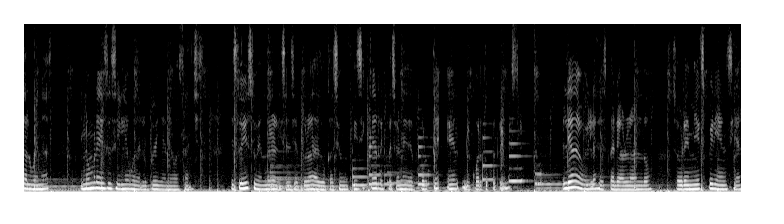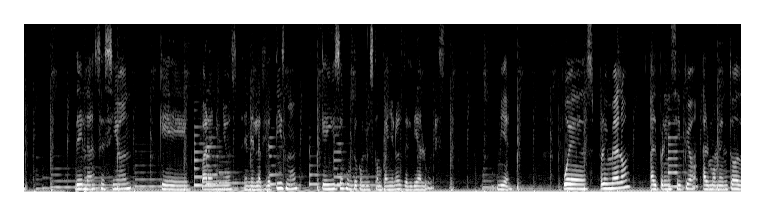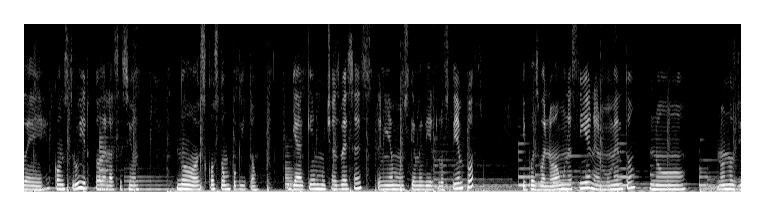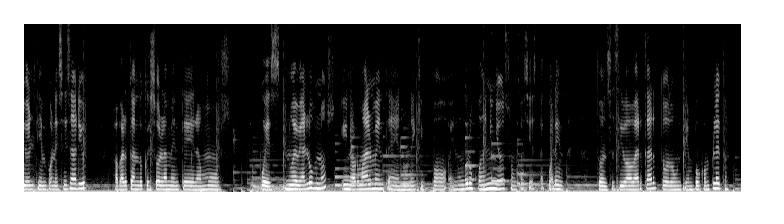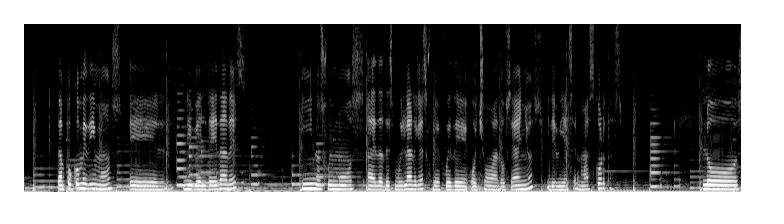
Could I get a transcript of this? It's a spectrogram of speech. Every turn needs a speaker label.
Speaker 1: tal? Buenas. Mi nombre es Cecilia Guadalupe Villanueva Sánchez. Estoy estudiando la licenciatura de Educación Física, Recreación y Deporte en mi cuarto cuatrimestre. El día de hoy les estaré hablando sobre mi experiencia de la sesión que para niños en el atletismo que hice junto con mis compañeros del día lunes. Bien, pues primero al principio, al momento de construir toda la sesión, nos costó un poquito, ya que muchas veces teníamos que medir los tiempos y pues bueno, aún así en el momento no, no nos dio el tiempo necesario, abarcando que solamente éramos pues nueve alumnos y normalmente en un equipo, en un grupo de niños son casi hasta 40 entonces iba a abarcar todo un tiempo completo. Tampoco medimos el nivel de edades y nos fuimos a edades muy largas, que fue de 8 a 12 años y debía ser más cortas. Los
